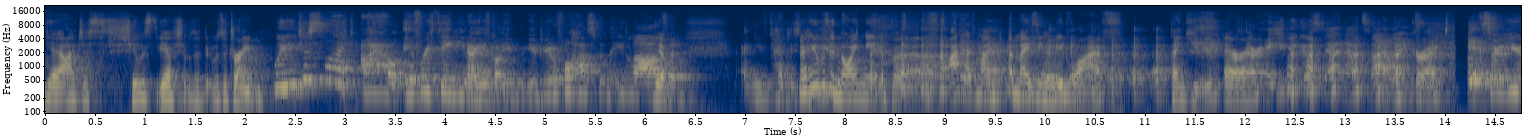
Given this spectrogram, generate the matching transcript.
Yeah, I just she was yeah, she was a, it was a dream. Were you just like, oh, everything, you know, you've got your, your beautiful husband that you love Yep. and, and you've had this. No, he was annoying me at the birth. I had my amazing midwife. Thank you, Erin. Okay, you can go stand outside. Correct. Yeah, so you,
